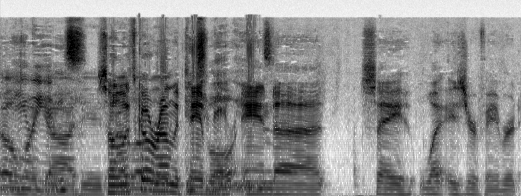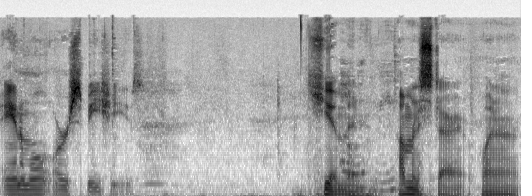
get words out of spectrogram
Oh my god, dude. So I let's go around it. the table and uh, say what is your favorite animal or species? human. with? I'm gonna start. Why not?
